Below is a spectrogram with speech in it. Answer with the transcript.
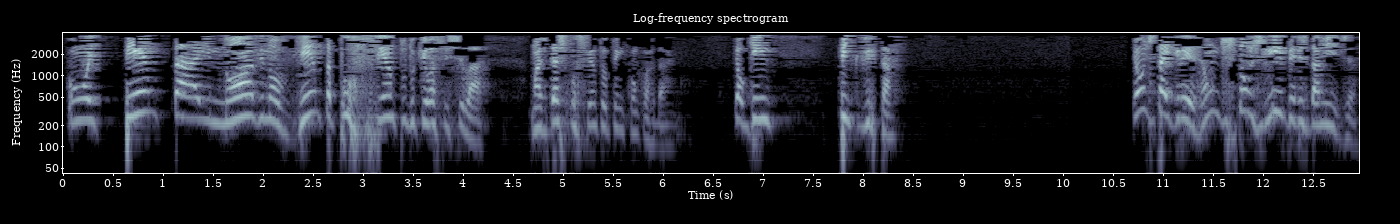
com 89, 90% do que eu assisti lá. Mas 10% eu tenho que concordar. Que alguém tem que gritar. E onde está a igreja? Onde estão os líderes da mídia?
